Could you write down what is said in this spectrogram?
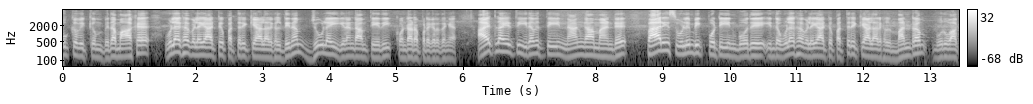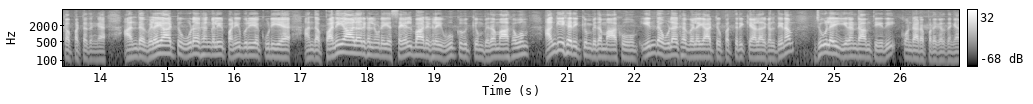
ஊக்குவிக்கும் விதமாக உலக விளையாட்டு பத்திரிகையாளர்கள் தினம் ஜூலை இரண்டாம் தேதி கொண்டாடப்படுகிறதுங்க. ஆயிரத்தி தொள்ளாயிரத்தி இருபத்தி நான்காம் ஆண்டு பாரிஸ் ஒலிம்பிக் போட்டியின் போது இந்த உலக விளையாட்டு பத்திரிகையாளர்கள் மன்றம் உருவாக்கப்பட்டதுங்க. அந்த விளையாட்டு ஊடகங்களில் பணிபுரியக்கூடிய அந்த பணியாளர்களுடைய செயல்பாடு ஊக்குவிக்கும் விதமாகவும் அங்கீகரிக்கும் விதமாகவும் இந்த உலக விளையாட்டு பத்திரிகையாளர்கள் தினம் ஜூலை இரண்டாம் தேதி கொண்டாடப்படுகிறதுங்க.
